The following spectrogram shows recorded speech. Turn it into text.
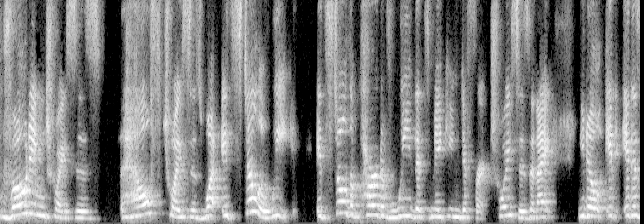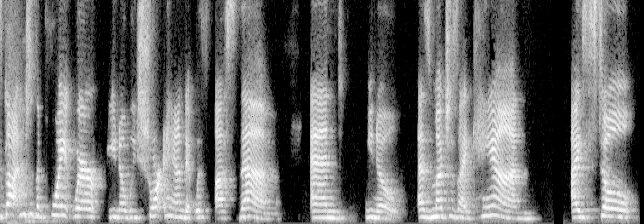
voting choices health choices what it's still a we. It's still the part of we that's making different choices. And i you know it, it has gotten to the point where you know we shorthand it with us them. And you know as much as i can i still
